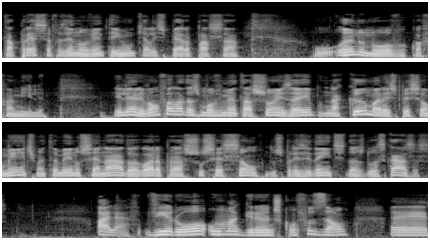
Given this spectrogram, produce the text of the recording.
tá prestes a fazer 91, que ela espera passar o ano novo com a família. Eliane, vamos falar das movimentações aí, na Câmara especialmente, mas também no Senado, agora para a sucessão dos presidentes das duas casas? Olha, virou uma grande confusão. É,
